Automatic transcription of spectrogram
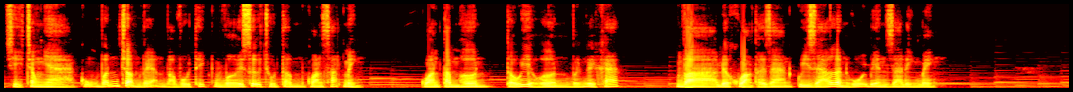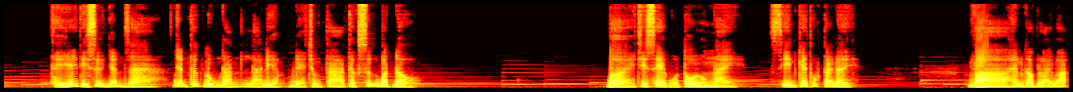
chỉ trong nhà cũng vẫn trọn vẹn và vui thích với sự chú tâm quan sát mình, quan tâm hơn, thấu hiểu hơn với người khác và được khoảng thời gian quý giá gần gũi bên gia đình mình thế thì sự nhận ra, nhận thức đúng đắn là điểm để chúng ta thực sự bắt đầu. Bài chia sẻ của tôi hôm nay xin kết thúc tại đây. Và hẹn gặp lại bạn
